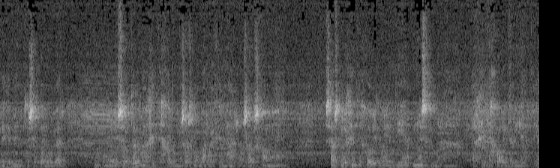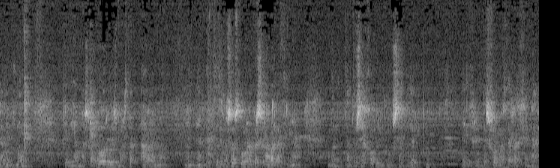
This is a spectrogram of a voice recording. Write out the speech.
medio minuto se puede volver, eh, sobre todo con la gente joven, no sabes cómo va a reaccionar, no sabes cómo... Sabes que la gente joven hoy en día no es como la, gente joven que había hace años, ¿no? Tenía más valores, más... Ahora no, no hay nada. Entonces no sabes cómo una persona va a reaccionar. Bueno, tanto sea joven como sea mayor, ¿no? Hay diferentes formas de reaccionar.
